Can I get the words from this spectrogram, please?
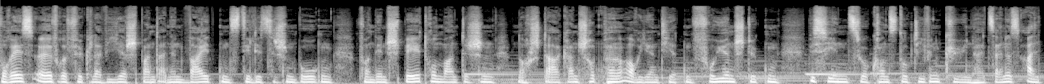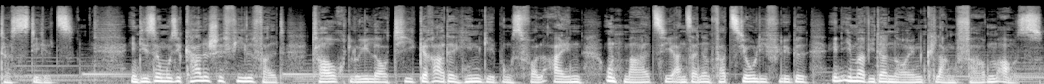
Faurés Övre für Klavier spannt einen weiten stilistischen Bogen von den spätromantischen, noch stark an Chopin orientierten frühen Stücken bis hin zur konstruktiven Kühnheit seines Altersstils. In diese musikalische Vielfalt taucht Louis Lorty gerade hingebungsvoll ein und malt sie an seinem Fazioli-Flügel in immer wieder neuen Klangfarben aus.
